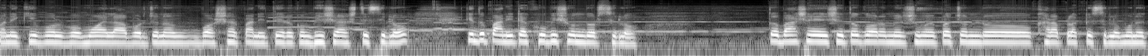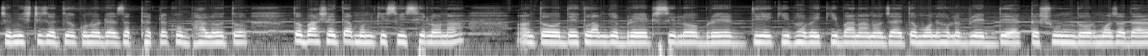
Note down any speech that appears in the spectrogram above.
মানে কি বলব, ময়লা আবর্জনা, বর্ষার পানিতে এরকম ভেসে আসতেছিল। কিন্তু পানিটা খুবই সুন্দর ছিল। তো বাসায় এসে তো গরমের সময় প্রচণ্ড খারাপ লাগতেছিল। মনে হচ্ছে মিষ্টি জাতীয় কোনো ডেজার্ট থাকলে খুব ভালো হতো। তো বাসায় তেমন কিছুই ছিল না। তো দেখলাম যে ব্রেড ছিল ব্রেড দিয়ে কীভাবে কি বানানো যায়। তো মনে হলো ব্রেড দিয়ে একটা সুন্দর, মজাদার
